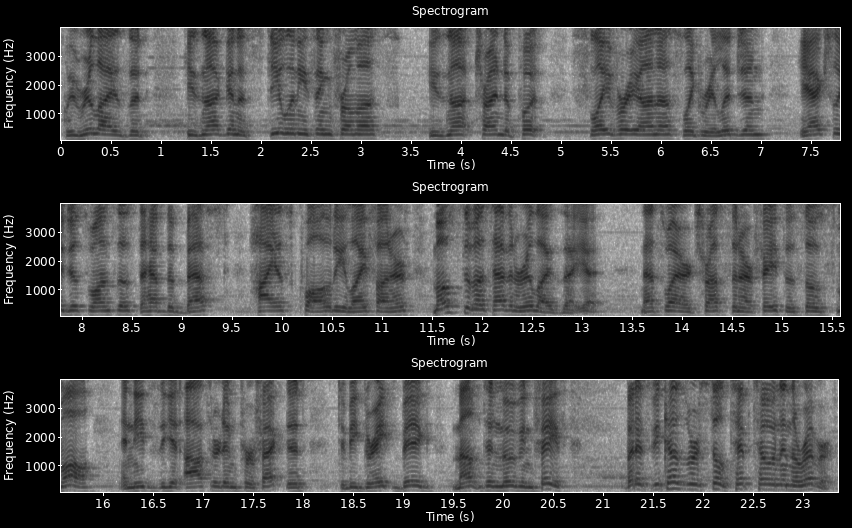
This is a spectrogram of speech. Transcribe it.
We realize that He's not going to steal anything from us, He's not trying to put slavery on us like religion. He actually just wants us to have the best, highest quality life on earth. Most of us haven't realized that yet. That's why our trust and our faith is so small and needs to get authored and perfected to be great, big, mountain moving faith. But it's because we're still tiptoeing in the river.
